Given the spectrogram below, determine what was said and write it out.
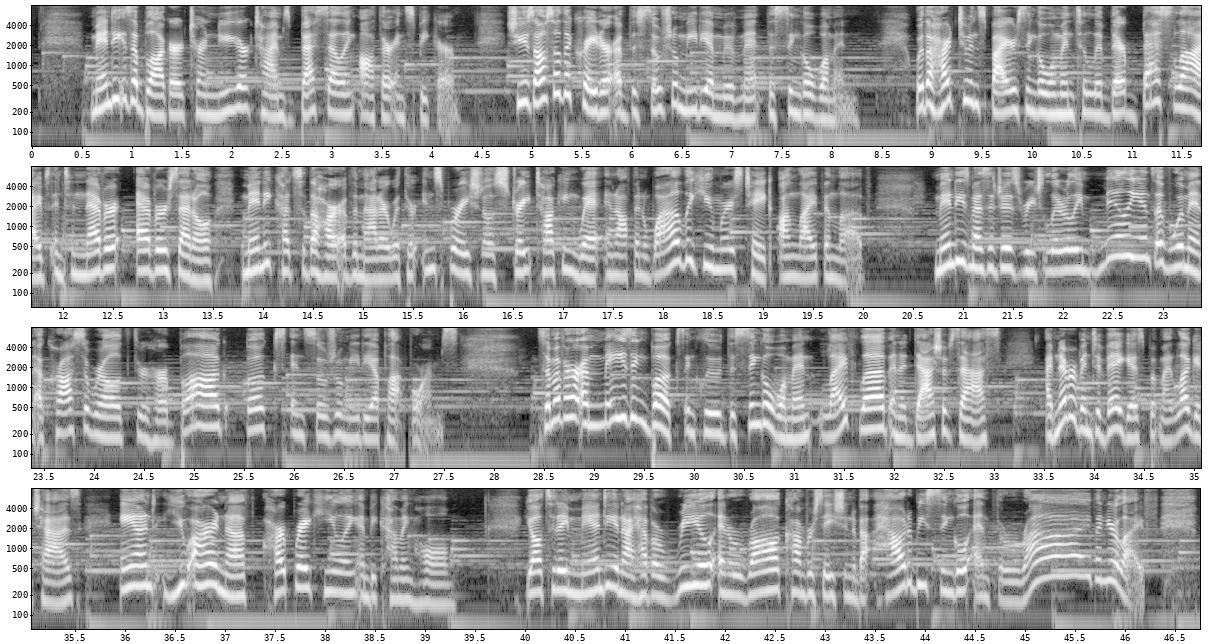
Mandy is a blogger turned New York Times best-selling author and speaker. She is also the creator of the social media movement, The Single Woman. With a heart to inspire single women to live their best lives and to never, ever settle, Mandy cuts to the heart of the matter with her inspirational, straight talking wit and often wildly humorous take on life and love. Mandy's messages reach literally millions of women across the world through her blog, books, and social media platforms. Some of her amazing books include The Single Woman, Life, Love, and a Dash of Sass. I've never been to Vegas, but my luggage has. And You Are Enough Heartbreak, Healing, and Becoming Whole. Y'all, today Mandy and I have a real and raw conversation about how to be single and thrive in your life.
